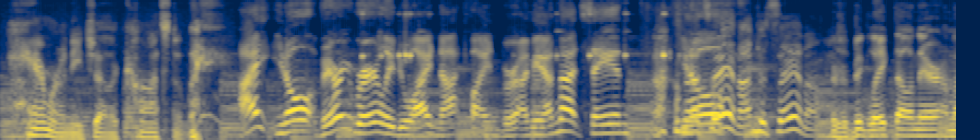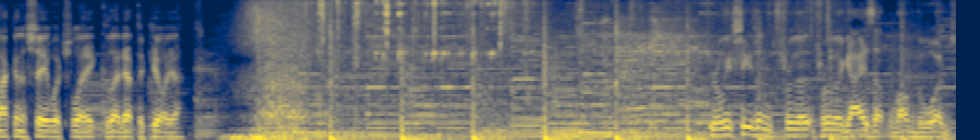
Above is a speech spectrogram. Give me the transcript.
hammering each other constantly. I, you know, very rarely do I not find bird. I mean, I'm not saying, you I'm you not know, saying, I'm just saying. I'm, there's a big lake down there. I'm not going to say which lake because I'd have to kill you. Early season for the for the guys that love the woods.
